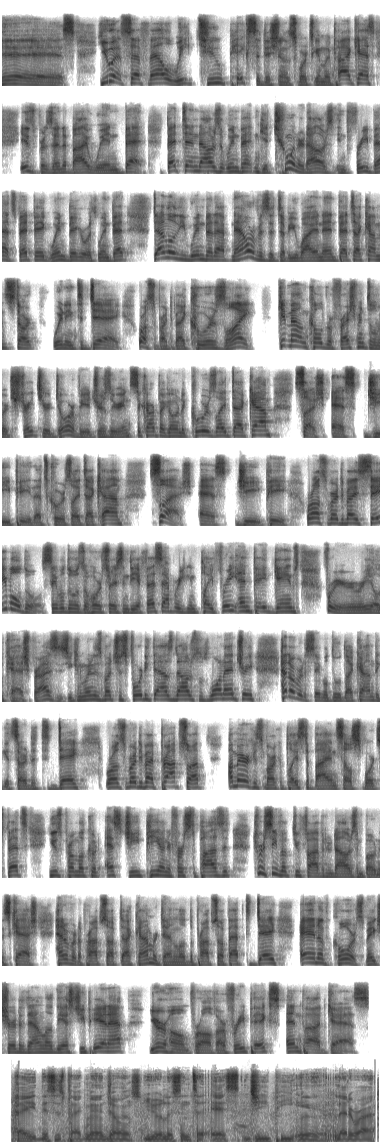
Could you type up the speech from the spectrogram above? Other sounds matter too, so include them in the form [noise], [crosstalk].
This USFL Week Two Picks edition of the Sports Gambling Podcast is presented by WynnBET. Bet ten dollars at WynnBET and get two hundred dollars in free bets. Bet big, win bigger with WynnBET. Download the WynnBET app now or visit wynnbet.com and start winning today. We're also brought to you by Coors Light. Get mountain cold refreshment delivered straight to your door via Drizly or Instacart by going to CoorsLight.com slash SGP. That's CoorsLight.com slash SGP. We're also brought to you by Stable Duel. Stable Duel is a horse racing DFS app where you can play free and paid games for your real cash prizes. You can win as much as $40,000 with one entry. Head over to StableDuel.com to get started today. We're also brought to you by PropSwap, America's marketplace to buy and sell sports bets. Use promo code SGP on your first deposit to receive up to $500 in bonus cash cash. Head over to propswap.com or download the PropSwap app today. And of course, make sure to download the SGPN app, your home for all of our free picks and podcasts. Hey, this is Pac Man Jones. You're listening to SGPN. Let it ride.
